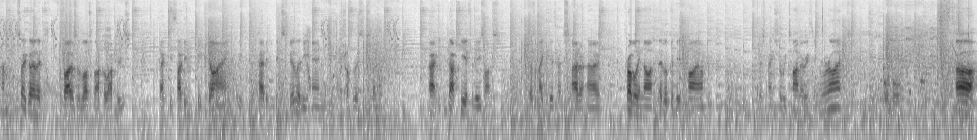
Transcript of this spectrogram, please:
I'm so glad they provided us with lots of Aku Akus. In fact, if I didn't keep dying, we'd have had invincibility and finish off the rest of this level. Alright, you can duck here for these ones. Does it make a difference? I don't know. Probably not. They look a bit higher. Just make sure we time everything right. Oh,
